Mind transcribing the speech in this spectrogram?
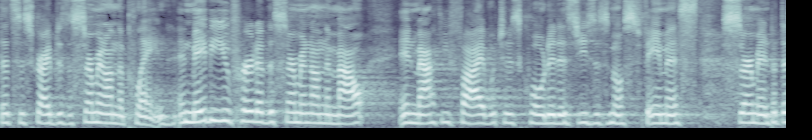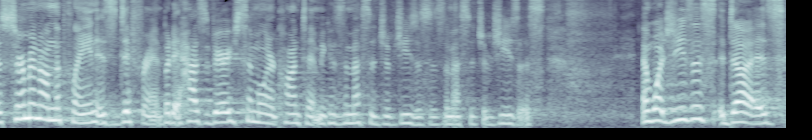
that's described as the Sermon on the Plain. And maybe you've heard of the Sermon on the Mount in Matthew 5, which is quoted as Jesus' most famous sermon. But the Sermon on the Plain is different, but it has very similar content because the message of Jesus is the message of Jesus. And what Jesus does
